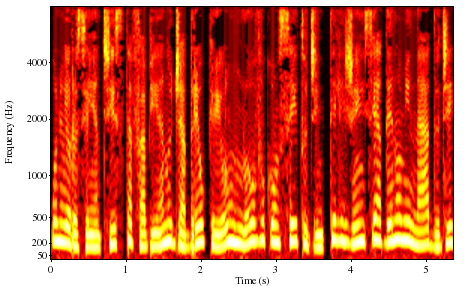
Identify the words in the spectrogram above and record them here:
O neurocientista Fabiano de Abreu criou um novo conceito de inteligência denominado de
